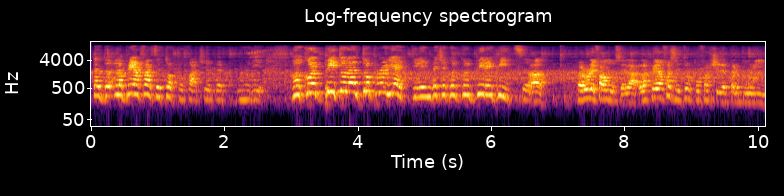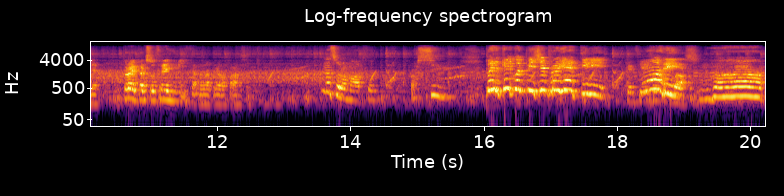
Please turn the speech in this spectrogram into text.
Tanto la prima fase è troppo facile per morire. Ha colpito l'altro proiettile invece col colpire i pizz. Ah, parole famose, la, la prima fase è troppo facile per morire. Però hai perso 3 di vita nella prima fase. Non sono morto. Ah sì, Perché colpisce i proiettili? Che ti Muori! Ah.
